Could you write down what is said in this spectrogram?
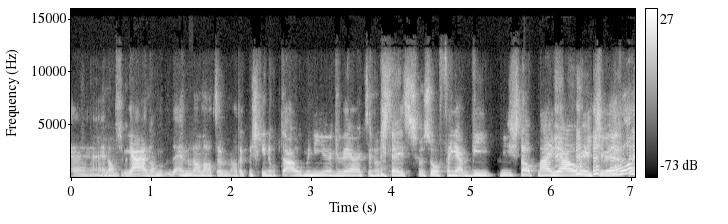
Uh, en, als, ja, dan, en dan had, had ik misschien nog op de oude manier gewerkt en nog steeds gezocht van ja, wie, wie snapt mij nou, weet je wel.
